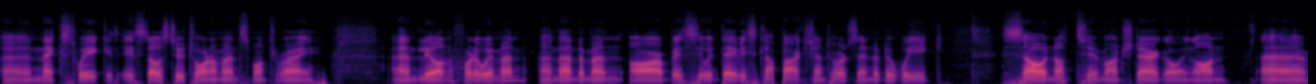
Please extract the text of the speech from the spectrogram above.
Uh, next week is, is, those two tournaments, Monterrey and Lyon for the women, and then the men are busy with Davis Cup action towards the end of the week. So not too much there going on. Um,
